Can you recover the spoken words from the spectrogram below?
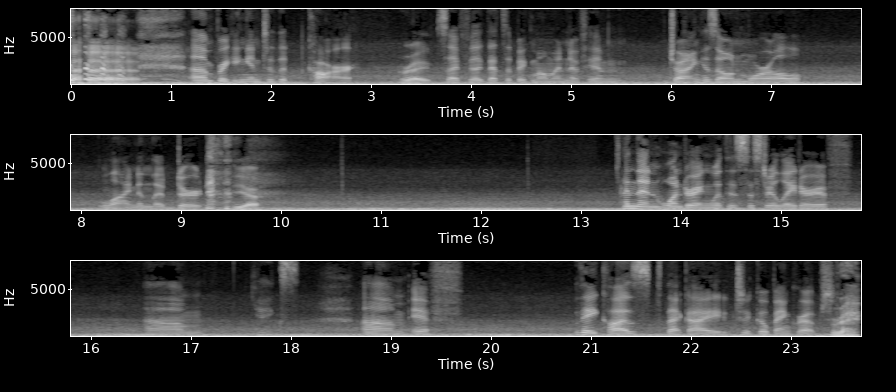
um, breaking into the car. right. So I feel like that's a big moment of him drawing his own moral line in the dirt, Yeah. and then wondering with his sister later if, um, yikes, um, if they caused that guy to go bankrupt. Right.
